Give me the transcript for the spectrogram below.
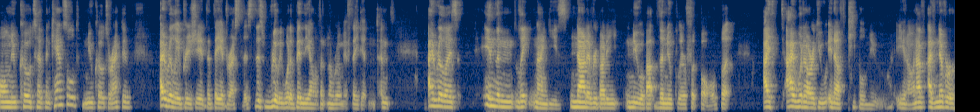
All new codes have been cancelled. New codes are active. I really appreciate that they addressed this. This really would have been the elephant in the room if they didn't. And I realize in the late 90s, not everybody knew about the nuclear football, but I I would argue enough people knew, you know, and I've I've never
